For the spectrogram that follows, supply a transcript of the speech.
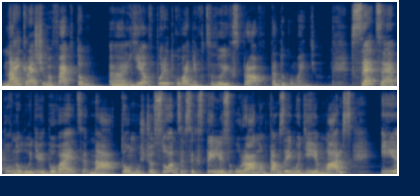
Найкращим ефектом е, є впорядкування своїх справ та документів. Все це повнолуння відбувається на тому, що сонце в секстилі з Ураном там взаємодіє Марс, і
